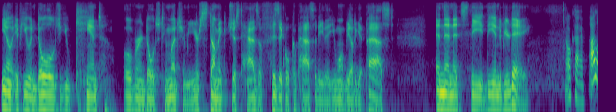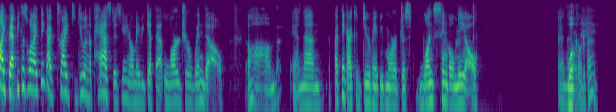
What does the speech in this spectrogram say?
you know, if you indulge, you can't overindulge too much. I mean, your stomach just has a physical capacity that you won't be able to get past. And then it's the the end of your day. Okay. I like that because what I think I've tried to do in the past is, you know, maybe get that larger window. Um, and then I think I could do maybe more of just one single meal and Well, go to bed.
